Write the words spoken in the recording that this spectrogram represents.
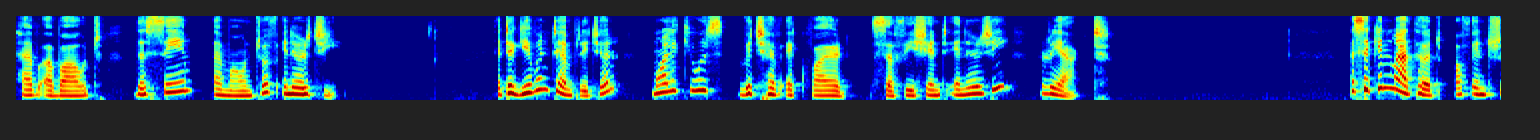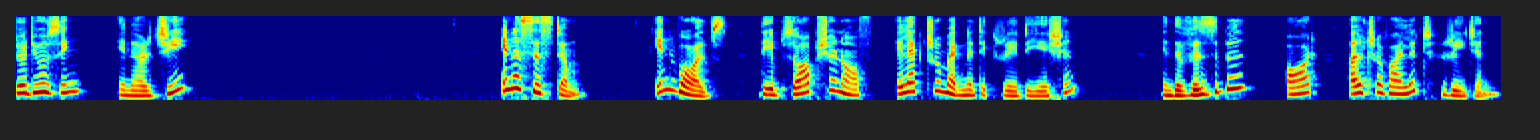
have about the same amount of energy. At a given temperature, molecules which have acquired sufficient energy react. A second method of introducing energy in a system involves the absorption of electromagnetic radiation in the visible or ultraviolet region.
